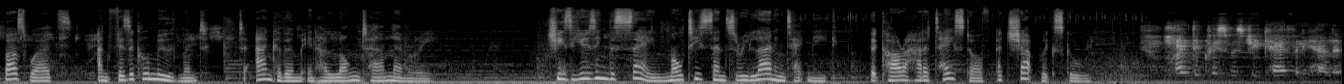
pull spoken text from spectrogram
buzzwords, and physical movement to anchor them in her long term memory. She's using the same multi-sensory learning technique that Kara had a taste of at Shapwick School. Hide the Christmas tree carefully, Helen.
